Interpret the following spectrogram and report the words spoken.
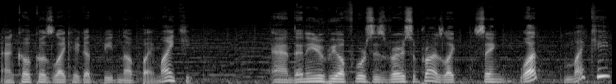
And Koko's like, he got beaten up by Mikey. And then Inupi, of course, is very surprised, like saying, what? Mikey?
